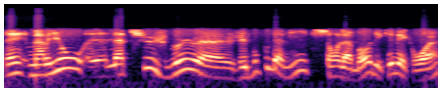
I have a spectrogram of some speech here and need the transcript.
mais Mario, euh, là-dessus, je veux, euh, j'ai beaucoup d'amis qui sont là-bas, des Québécois,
